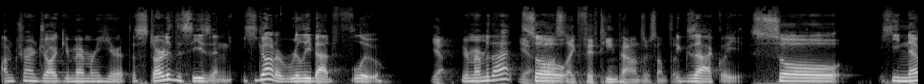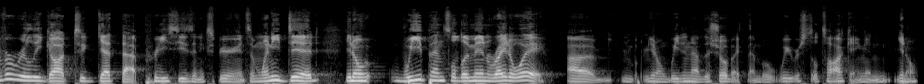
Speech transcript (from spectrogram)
I'm trying to jog your memory here. At the start of the season, he got a really bad flu. Yeah. You remember that? Yeah, so lost like 15 pounds or something. Exactly. So he never really got to get that preseason experience. And when he did, you know, we penciled him in right away. Uh, you know, we didn't have the show back then, but we were still talking and, you know,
